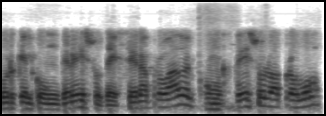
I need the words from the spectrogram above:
porque el Congreso, de ser aprobado, el Congreso lo aprobó,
